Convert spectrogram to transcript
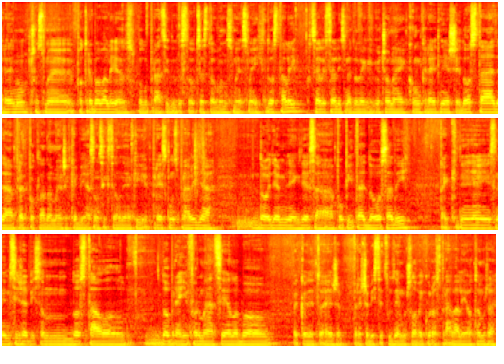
terénu, čo sme potrebovali a v spolupráci s tou cestou von sme, sme ich dostali. Chceli, chceli sme to tak ako čo najkonkrétnejšie dostať a predpokladáme, že keby ja som si chcel nejaký prieskum spraviť a dojdem niekde sa popýtať do osady, tak nemyslím si, že by som dostal dobré informácie, lebo ako je to je, že prečo by ste cudziemu človeku rozprávali o tom, že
